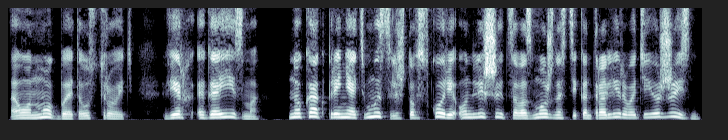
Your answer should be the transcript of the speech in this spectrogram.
а он мог бы это устроить, верх эгоизма. Но как принять мысль, что вскоре он лишится возможности контролировать ее жизнь?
